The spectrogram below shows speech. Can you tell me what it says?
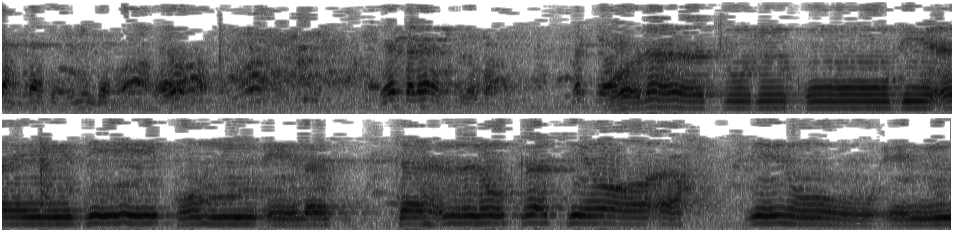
افتح ده في اليمين ده روح يا سلام. يا الله. ولا تلقوا بأيديكم إلى التهلكة وأحسنوا إن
